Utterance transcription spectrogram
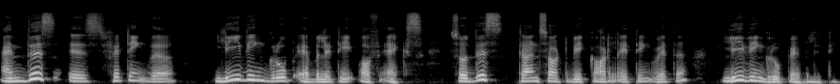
and this is fitting the leaving group ability of X. So, this turns out to be correlating with the leaving group ability.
